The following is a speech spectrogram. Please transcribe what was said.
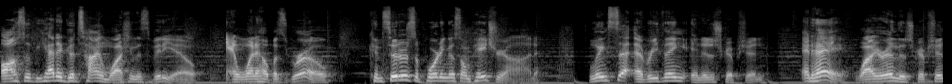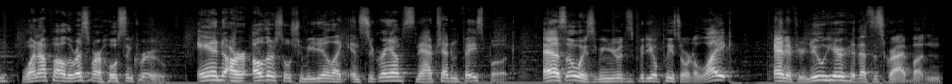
Also, if you had a good time watching this video and want to help us grow, consider supporting us on Patreon. Links to everything in the description. And hey, while you're in the description, why not follow the rest of our hosts and crew? And our other social media like Instagram, Snapchat, and Facebook. As always, if you enjoyed this video, please it a like. And if you're new here, hit that subscribe button.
